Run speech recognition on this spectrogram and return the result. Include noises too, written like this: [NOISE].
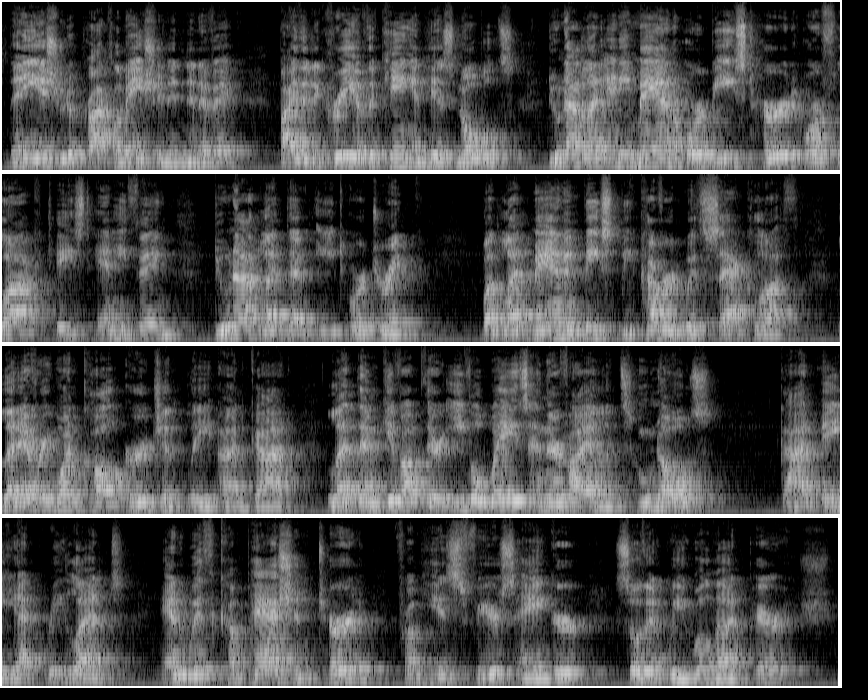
Then he issued a proclamation in Nineveh By the decree of the king and his nobles, do not let any man or beast, herd or flock taste anything. Do not let them eat or drink, but let man and beast be covered with sackcloth. Let everyone call urgently on God. Let them give up their evil ways and their violence. Who knows? God may yet relent and with compassion turn from his fierce anger so that we will not perish.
